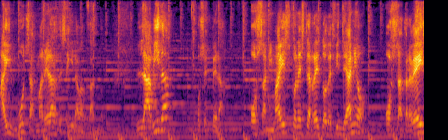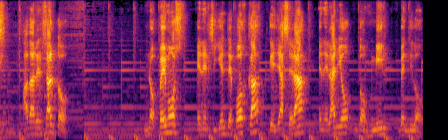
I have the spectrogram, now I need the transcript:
Hay muchas maneras de seguir avanzando. La vida os espera. ¿Os animáis con este reto de fin de año? ¿Os atrevéis a dar el salto? Nos vemos en el siguiente podcast que ya será en el año 2022.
